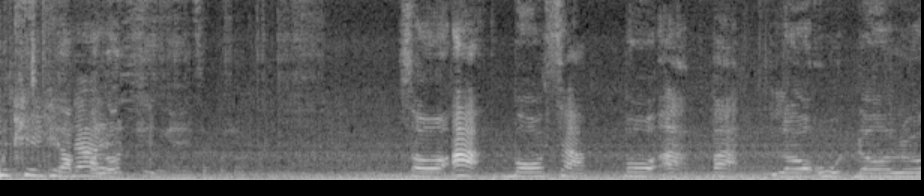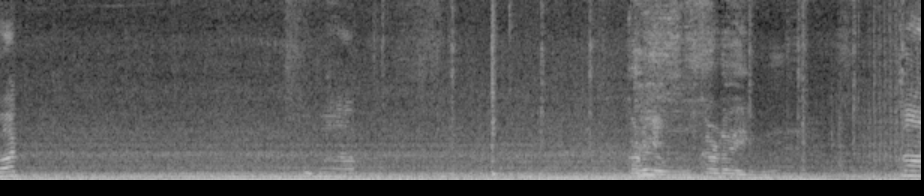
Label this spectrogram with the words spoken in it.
มันเขียนเขีย สันบได้ปะรดเขียนไงสับปะรดสออะบอสับบออะปะรออุดดอรถถูกไหมครับกระงกระเหรงก็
